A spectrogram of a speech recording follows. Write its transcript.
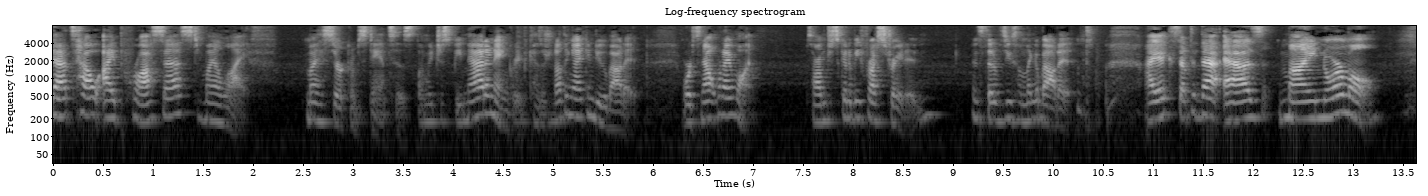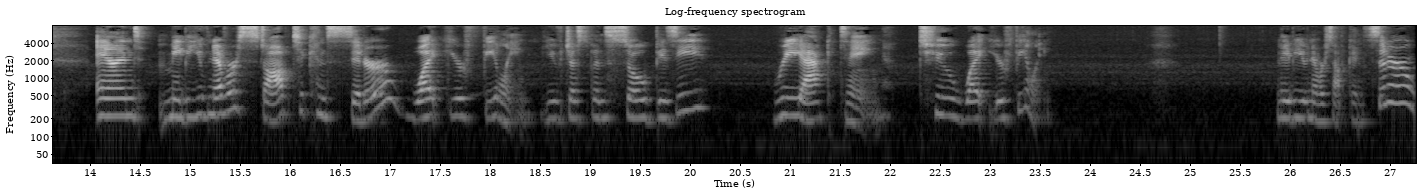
That's how I processed my life my circumstances. Let me just be mad and angry because there's nothing I can do about it, or it's not what I want. So I'm just going to be frustrated instead of do something about it. I accepted that as my normal. And maybe you've never stopped to consider what you're feeling. You've just been so busy reacting to what you're feeling. Maybe you've never stopped to consider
